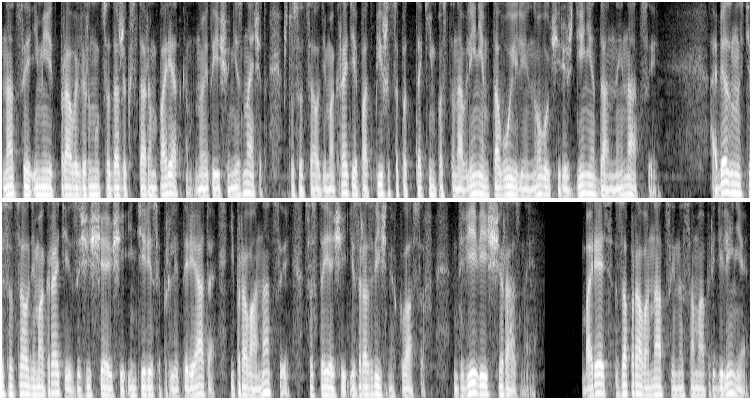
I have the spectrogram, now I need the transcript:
Нация имеет право вернуться даже к старым порядкам, но это ещё не значит, что социал-демократия подпишется под таким постановлением того или иного учреждения данной нации. Обязанности социал-демократии, защищающей интересы пролетариата, и права нации, состоящей из различных классов, две вещи разные. Борясь за право нации на самоопределение,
